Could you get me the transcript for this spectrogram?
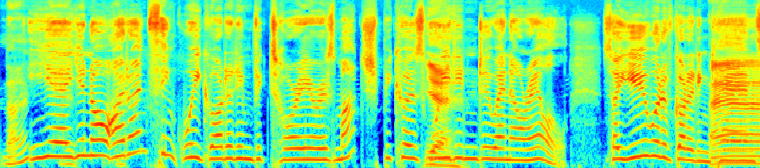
No. Yeah, you know, I don't think we got it in Victoria as much because Yeah. we didn't do NRL. So you would have got it in Cairns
